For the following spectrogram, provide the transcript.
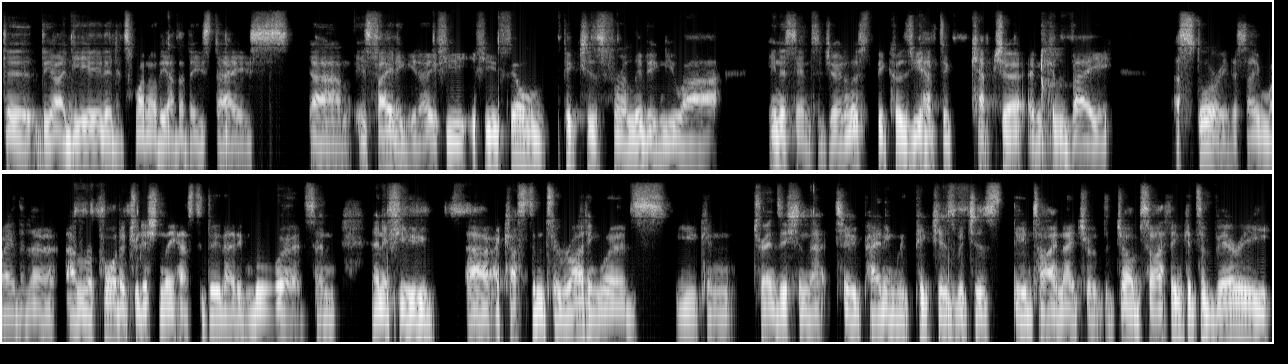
the the idea that it's one or the other these days um, is fading. You know, if you if you film pictures for a living, you are in a sense a journalist because you have to capture and convey a story the same way that a, a, reporter traditionally has to do that in words. And and if you are accustomed to writing words you can transition that to painting with pictures which is the entire nature of the job. So i think it's a very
